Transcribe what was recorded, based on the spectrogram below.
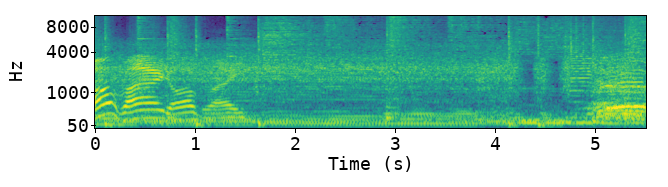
All right, all right.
